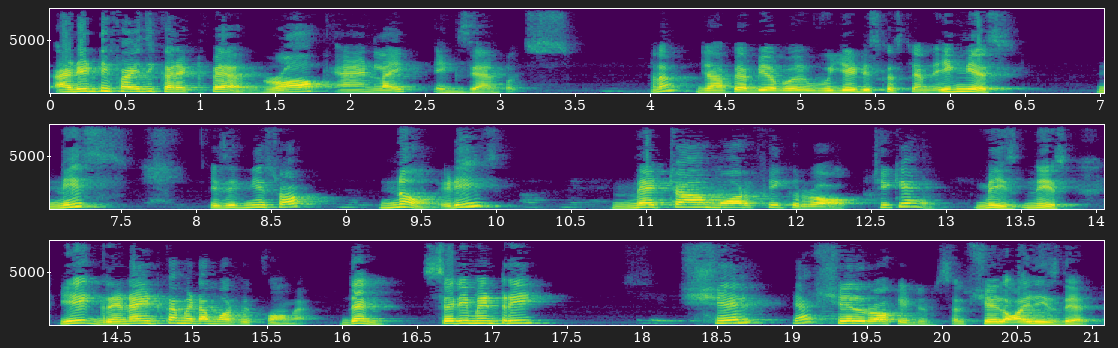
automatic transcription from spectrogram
identify the correct pair rock and like examples है ना? जहाँ पे अभी अब ये डिस्कस किया हमने igneous gneiss is igneous rock no it is metamorphic rock ठीक है? निस ये ग्रेनाइट का मेटामॉर्फिक फॉर्म है। Then sedimentary, shale, yeah, shale rock itself, shale oil is there.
